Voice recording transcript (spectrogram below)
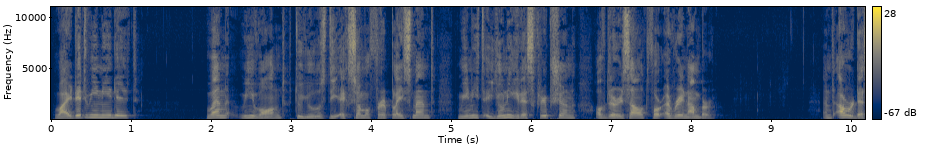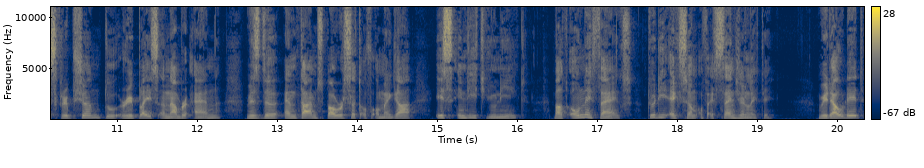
Why did we need it? When we want to use the axiom of replacement, we need a unique description of the result for every number. And our description to replace a number n with the n times power set of omega is indeed unique, but only thanks to the axiom of extensionality. Without it,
